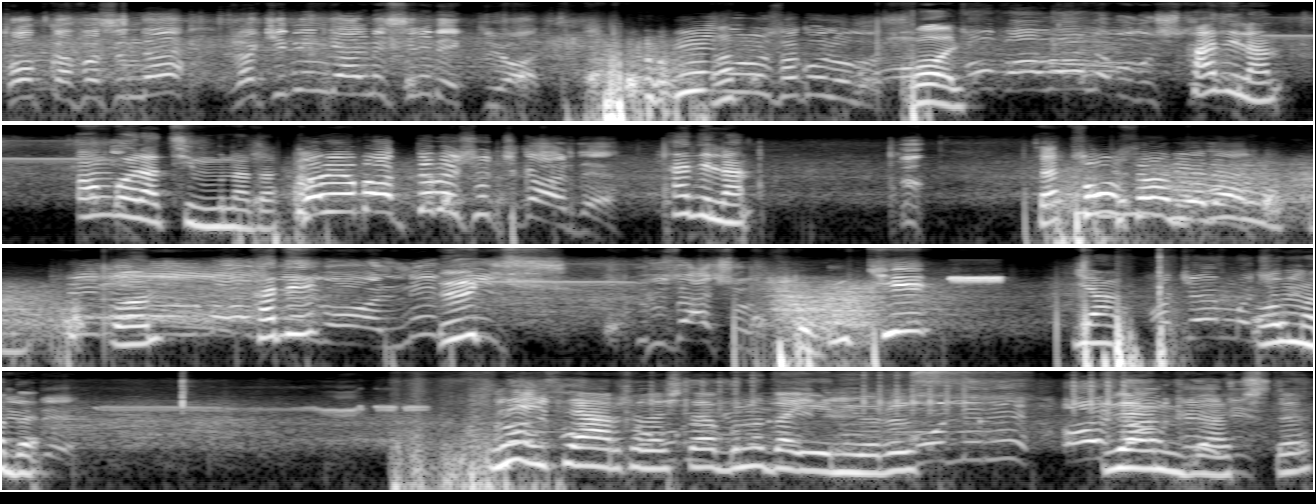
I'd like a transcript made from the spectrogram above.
Top kafasında rakibin gelmesini bekliyor. Bir Hop. vurursa gol olur. Gol. Top ağlarla buluştu. Hadi lan. 10 gol atayım buna da. Kaleye baktı ve şut çıkardı. Hadi lan. Zaten Son saniyeler. Gol. Hadi. Gol. Nefis. 3 Güzel şut. 2 Ya Hakem maçı Olmadı. neyse arkadaşlar bunu da yeniyoruz. Güzel bir açtı.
